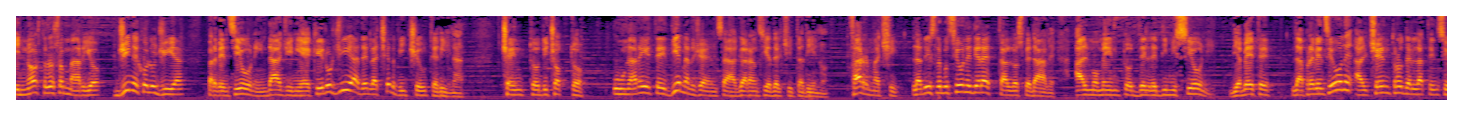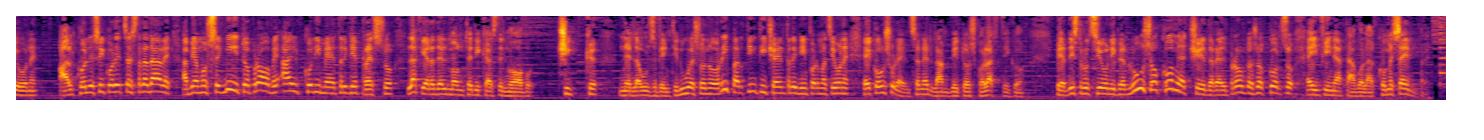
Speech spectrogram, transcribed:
Il nostro sommario ginecologia, prevenzione, indagini e chirurgia della cervice uterina. 118. Una rete di emergenza a garanzia del cittadino. Farmaci, la distribuzione diretta all'ospedale al momento delle dimissioni. Diabete, la prevenzione al centro dell'attenzione. Alcol e sicurezza stradale, abbiamo seguito prove alcolimetriche presso la Fiera del Monte di Castelnuovo. CIC. Nella US 22 sono ripartiti i centri di informazione e consulenza nell'ambito scolastico. Per istruzioni per l'uso, come accedere al pronto soccorso e infine a tavola come sempre.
